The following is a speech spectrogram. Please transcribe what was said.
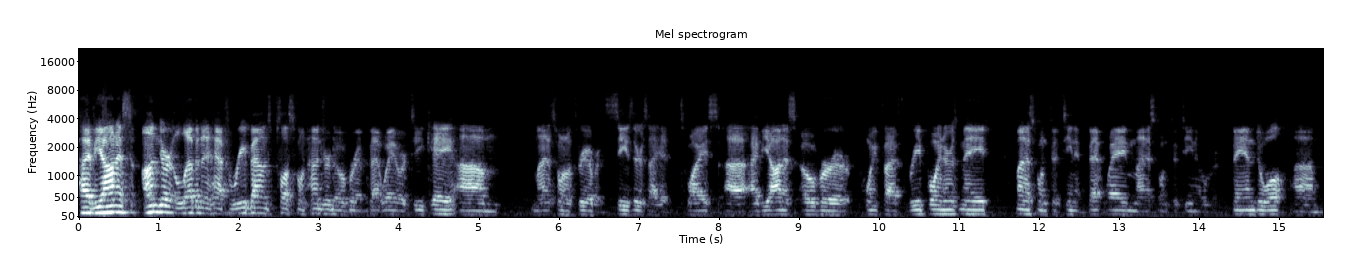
I have Giannis under 11 and a half rebounds plus 100 over at Betway or DK. Um, minus 103 over at Caesars. I hit twice. Uh, I have Giannis over 0.5 three pointers made, minus 115 at Betway, minus 115 over at FanDuel. Um,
